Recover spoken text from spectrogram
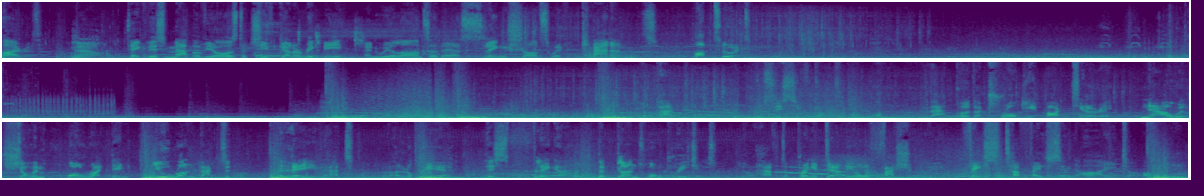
pirate. Now, take this map of yours to Chief Gunner Rigby, and we'll answer their slingshots with cannons. Hop to it! The pack. What's this you've got? A map of the Troggy artillery. Now we'll show him. All right then, you run back to... Belay that. Uh, look here. This flinger. The guns won't reach it. You'll have to bring it down the old-fashioned way. Face to face and eye to eye.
